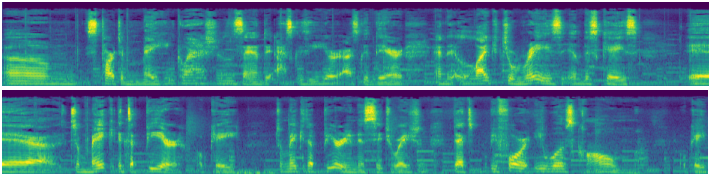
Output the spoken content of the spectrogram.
um, started making questions and ask here, ask there, and like to raise in this case uh, to make it appear, okay, to make it appear in a situation that before it was calm, okay,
